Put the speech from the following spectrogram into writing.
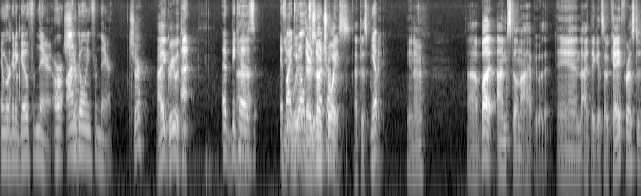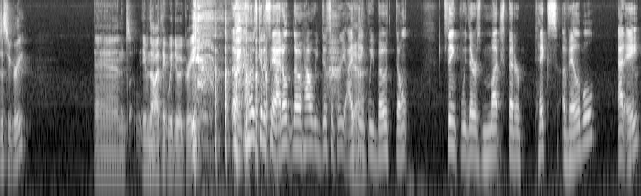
and we're going to go from there. Or I'm going from there. Sure, I agree with you. I- Uh, because if You- I we- dwell there's no much on- choice at this point. Yep. You know, uh, but I'm still not happy with it, and I think it's okay for us to disagree. And even though I think we do agree, I was gonna say I don't know how we disagree. I Yeah. think we both don't think we, there's much better picks available at eight,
